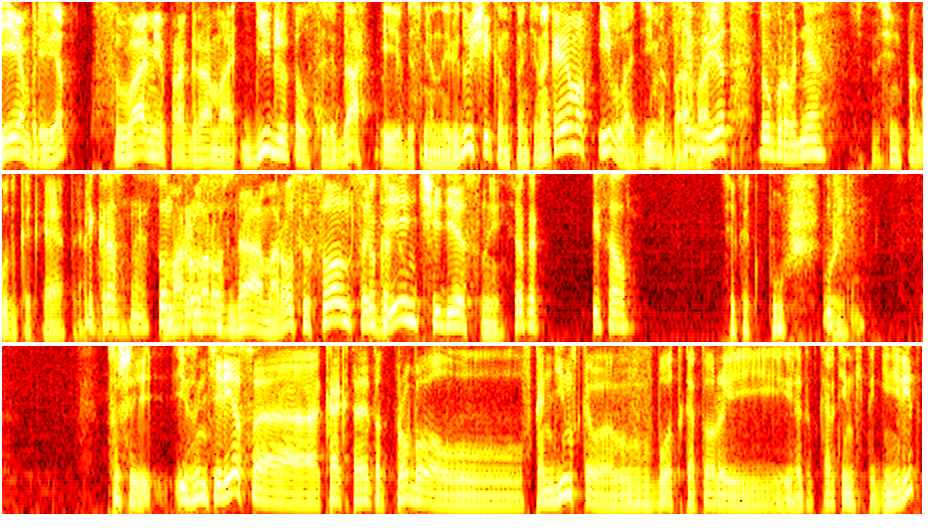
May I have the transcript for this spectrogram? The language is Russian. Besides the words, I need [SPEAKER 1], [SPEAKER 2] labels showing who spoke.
[SPEAKER 1] Всем привет! С вами программа Digital Среда и ее бессменные ведущие Константин Акаемов и Владимир Барабаш.
[SPEAKER 2] Всем привет, доброго дня.
[SPEAKER 1] Сегодня погода какая прям.
[SPEAKER 2] Прекрасная, солнце
[SPEAKER 1] мороз,
[SPEAKER 2] и мороз.
[SPEAKER 1] Да, мороз и солнце,
[SPEAKER 2] как-
[SPEAKER 1] день чудесный.
[SPEAKER 2] Все как писал
[SPEAKER 1] Все как пуш.
[SPEAKER 2] Пушкин.
[SPEAKER 1] Слушай, из интереса как-то этот пробовал в Кандинского, в бот, который этот картинки-то генерит,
